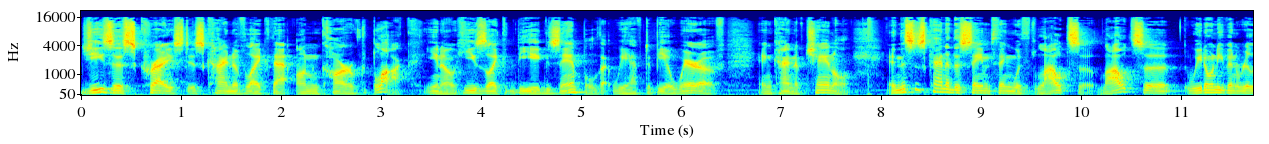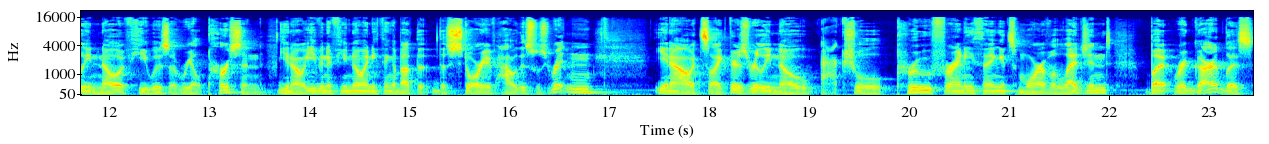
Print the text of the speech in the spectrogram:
jesus christ is kind of like that uncarved block you know? He's like the example that we have to be aware of and kind of channel. And this is kind of the same thing with lao tzu. Lao tzu we don't even really know if he was a real person. You know even if you know anything about the, the story of how this was written you know, it's like there's really no actual proof or anything. It's more of a legend. But regardless,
